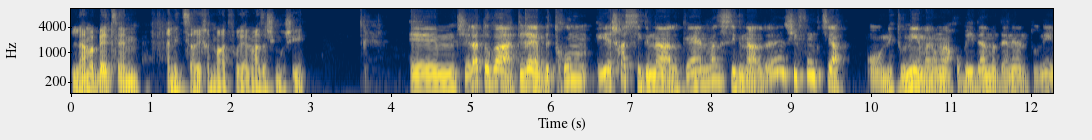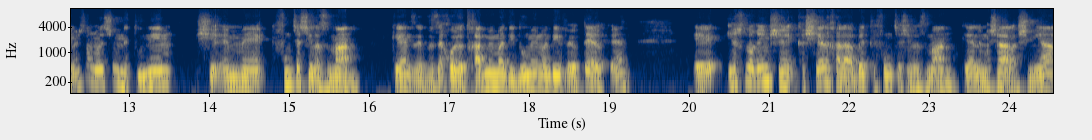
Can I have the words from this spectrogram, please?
למה בעצם אני צריך את מערת פוריה? למה זה שימושי? אמ, שאלה טובה. תראה, בתחום, יש לך סיגנל, כן? מה זה סיגנל? זה איזושהי פונקציה, או נתונים, היום אנחנו בעידן מדעני הנתונים, יש לנו איזשהם נתונים שהם אה, פונקציה של הזמן, כן? זה, וזה יכול להיות חד-ממדי, דו-ממדי ויותר, כן? אה, יש דברים שקשה לך לאבד כפונקציה של הזמן, כן? למשל, השמיעה,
